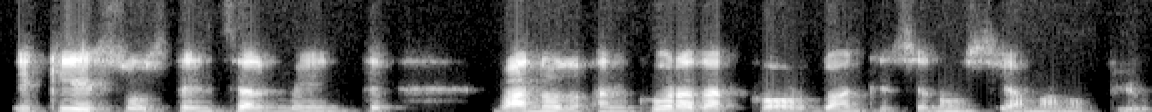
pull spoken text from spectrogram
e che sostanzialmente vanno ancora d'accordo anche se non si amano più.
